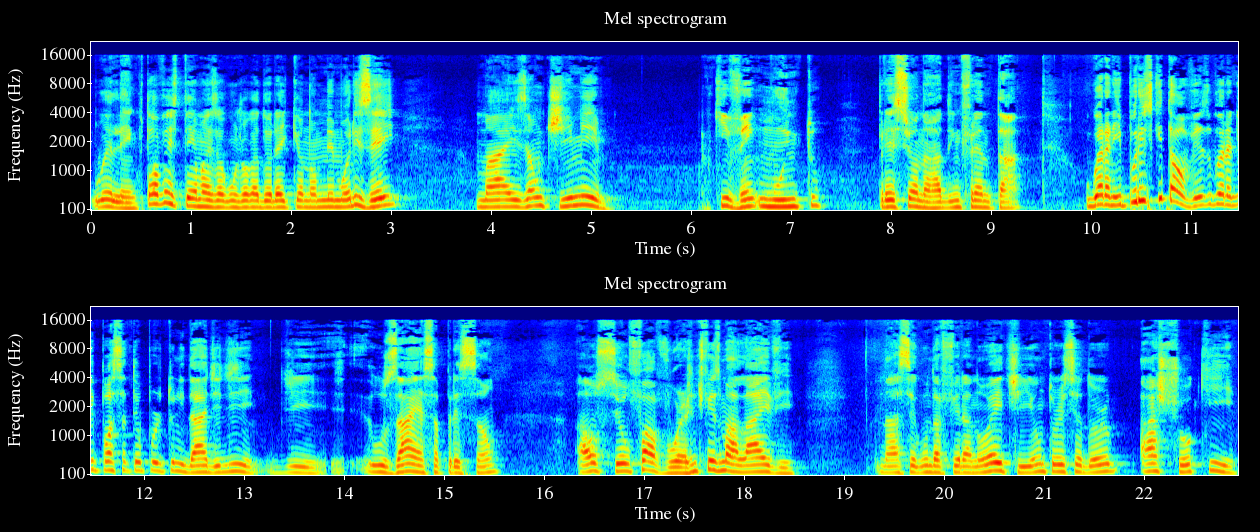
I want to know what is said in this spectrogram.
o elenco. Talvez tenha mais algum jogador aí que eu não memorizei, mas é um time que vem muito pressionado enfrentar o Guarani. Por isso que talvez o Guarani possa ter oportunidade de, de usar essa pressão ao seu favor. A gente fez uma live na segunda-feira à noite e um torcedor achou que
